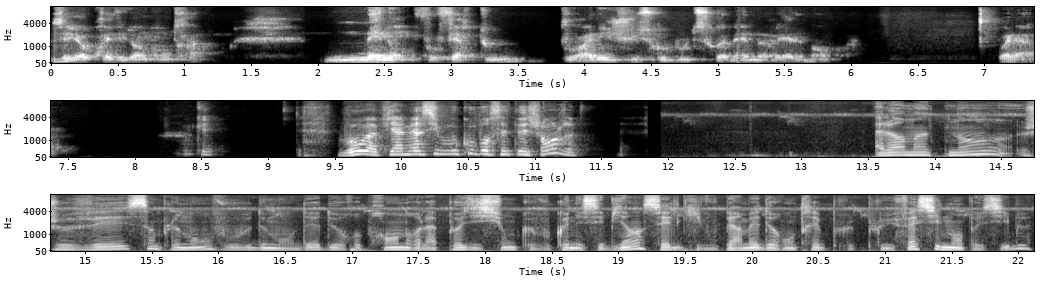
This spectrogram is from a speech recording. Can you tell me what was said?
C'est mhm. d'ailleurs prévu dans le contrat. Mais non, il faut faire tout pour aller jusqu'au bout de soi-même réellement. Voilà. Ok. Bon, bah Pierre, merci beaucoup pour cet échange. Alors maintenant, je vais simplement vous demander de reprendre la position que vous connaissez bien, celle qui vous permet de rentrer le plus facilement possible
